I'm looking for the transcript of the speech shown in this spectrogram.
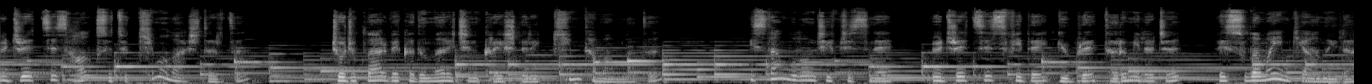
ücretsiz halk sütü kim ulaştırdı? Çocuklar ve kadınlar için kreşleri kim tamamladı? İstanbul'un çiftçisine ücretsiz fide, gübre, tarım ilacı ve sulama imkanıyla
